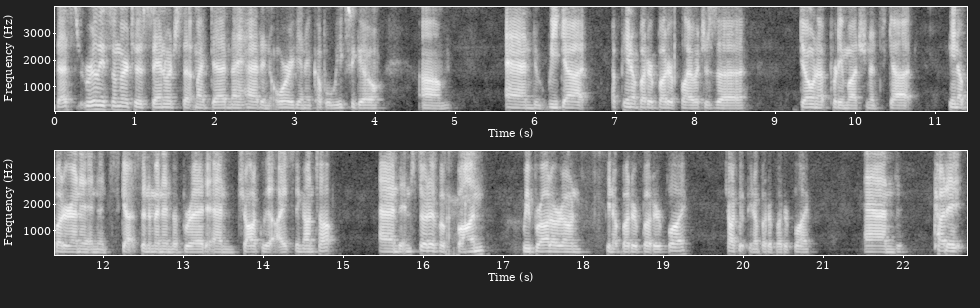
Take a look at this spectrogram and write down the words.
that's really similar to a sandwich that my dad and I had in Oregon a couple weeks ago, um, and we got a peanut butter butterfly, which is a donut pretty much, and it's got peanut butter in it, and it's got cinnamon in the bread and chocolate icing on top. And instead of a nice. bun, we brought our own peanut butter butterfly, chocolate peanut butter butterfly, and cut it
